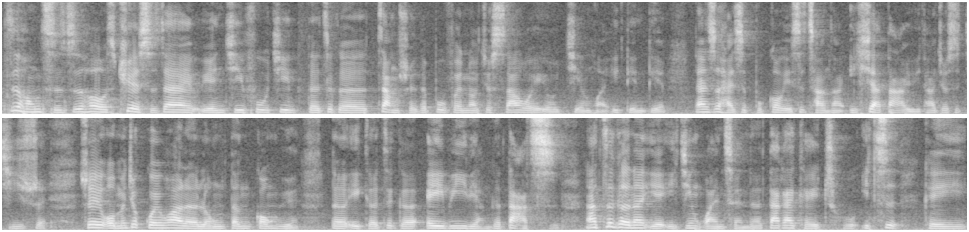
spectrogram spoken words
自洪池之后，确实在原基附近的这个涨水的部分呢，就稍微有减缓一点点，但是还是不够，也是常常一下大雨它就是积水，所以我们就规划了龙灯公园的一个这个 A、B 两个大池，那这个呢也已经完成了，大概可以除一次可以。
